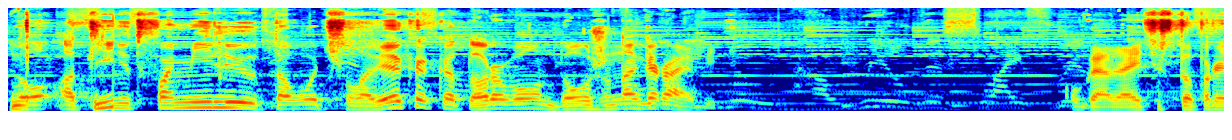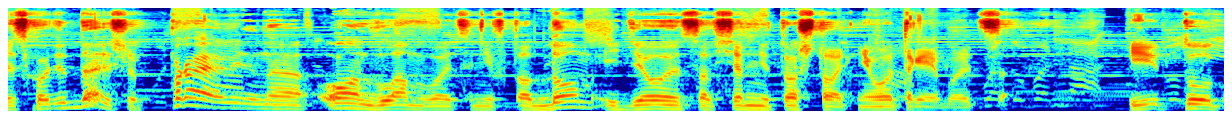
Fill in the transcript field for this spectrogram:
но отлинит фамилию того человека, которого он должен ограбить. Угадайте, что происходит дальше. Правильно, он вламывается не в тот дом и делает совсем не то, что от него требуется. И тут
